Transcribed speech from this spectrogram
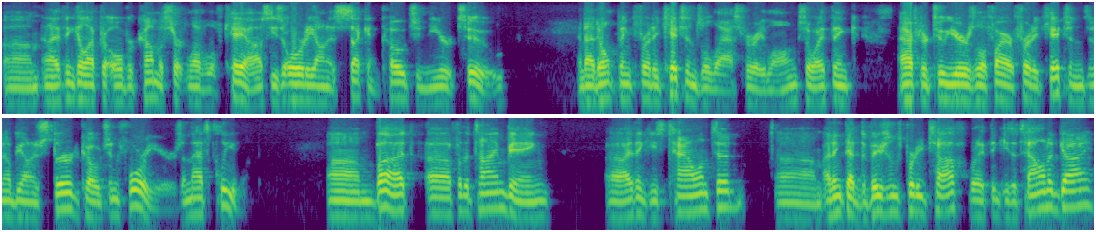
um, and I think he'll have to overcome a certain level of chaos. He's already on his second coach in year two, and I don't think Freddie Kitchens will last very long. So I think after two years they'll fire Freddie Kitchens, and he'll be on his third coach in four years, and that's Cleveland. Um, but uh, for the time being, uh, I think he's talented. Um, I think that division's pretty tough, but I think he's a talented guy.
